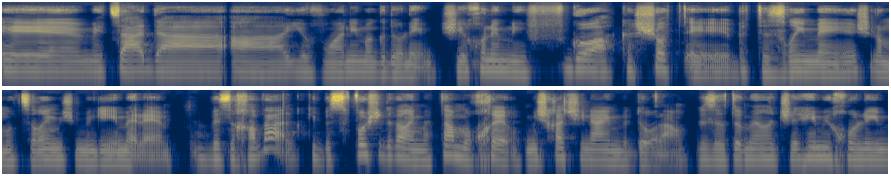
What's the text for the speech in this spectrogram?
אה, מצד היבואנים הגדולים, שיכולים לפגוע קשות אה, בתזרים אה, של המוצרים שמגיעים אליהם. וזה חבל, כי בסופו של דבר, אם אתה מוכר משחת שיניים בדולר, וזאת אומרת שהם יכולים,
